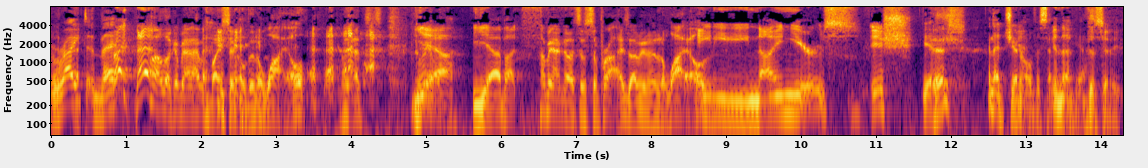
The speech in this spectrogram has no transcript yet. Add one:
Right there. right there. Well, look, I mean, I haven't bicycled in a while. I mean, that's, yeah, yeah, but. I mean, I know it's a surprise. I mean, in a while. eighty nine years ish Ish. In that general vicinity. in that yes. vicinity.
